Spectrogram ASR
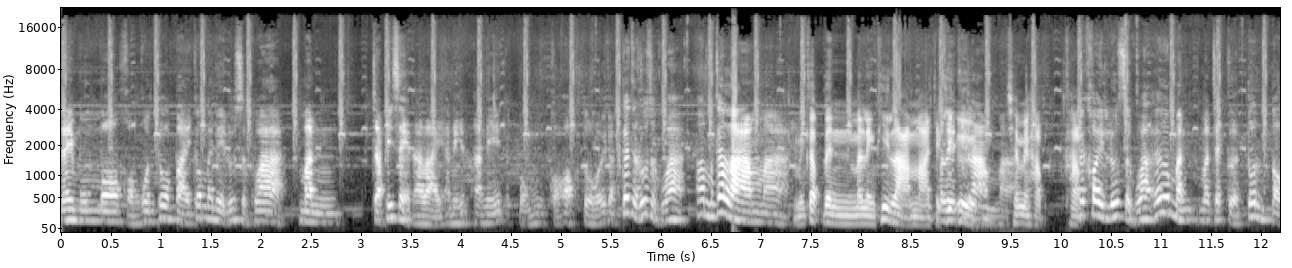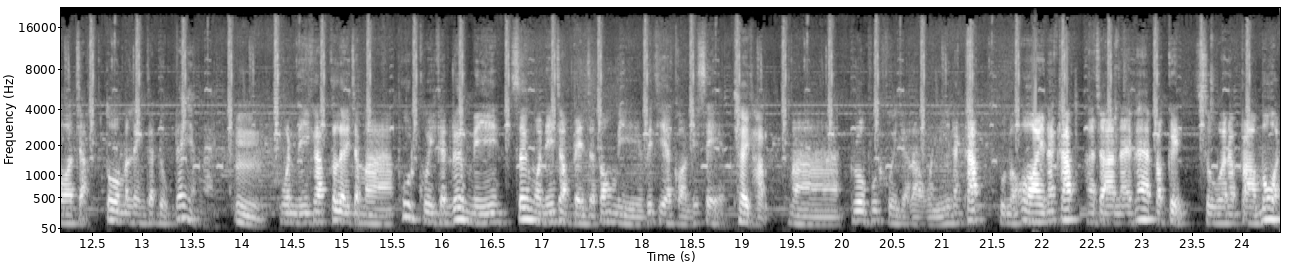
ในมุมมองของคนทั่วไปก็ไม่ได้รู้สึกว่ามัน จะพิเศษอะไร อันนี้อันนี้ผมขอออกตัวไว้ก่อนก็จะรู้สึกว่าอ้าวมันก็ลามมาเหมือนกับเป็นมะเร็งที่ลามมาจากมะเร็ที่งที่อื่นลามมา ใช่ไหมครับครับ ไม่ค่อยรู้สึกว่าเออมันมันจะเกิดต้นตอจากตัวมะเร็งกระดูกได้อย่างไร อืมวันนี้ครับก็เลยจะมาพูดคุยกันเรื่องนี้ ซึ่งวันนี้จำเป็นจะต้องมีวิทยากรพิเศษ ใช่ครับ มาร่วมพูดคุยกับเราวันนี้นะครับ คุณหมอออยนะครับ อาจารย์นายแพทย์ประกฤษสุวรรณปราโมท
